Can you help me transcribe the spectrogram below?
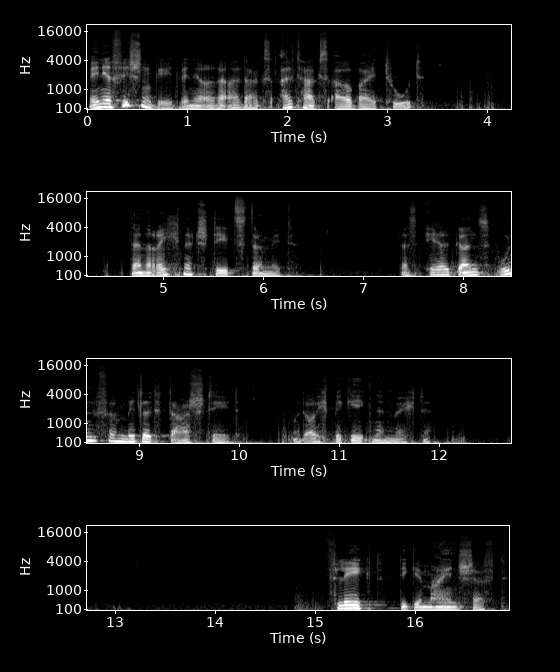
Wenn ihr fischen geht, wenn ihr eure Alltags Alltagsarbeit tut, dann rechnet stets damit, dass er ganz unvermittelt dasteht und euch begegnen möchte. Pflegt die Gemeinschaft,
